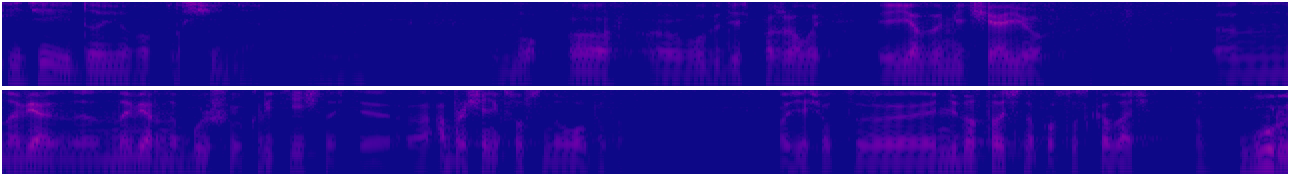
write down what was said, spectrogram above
идеи до ее воплощения. Ну, э, э, вот здесь, пожалуй, я замечаю, наверное, наверное большую критичность, обращение к собственному опыту. Вот здесь вот недостаточно просто сказать, там, гуру,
